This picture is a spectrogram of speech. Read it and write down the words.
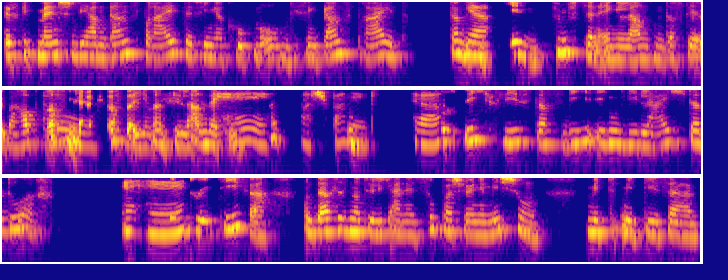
es gibt Menschen, die haben ganz breite Fingerkuppen oben, die sind ganz breit. Da müssen Ja. 10, 15 Engel landen, dass der überhaupt was Oh, merkt, dass da jemand gelandet ist. okay. Ah, Und spannend. Ja. durch dich fließt das wie irgendwie leichter durch, Mhm. intuitiver. Und das ist natürlich eine super schöne Mischung mit, mit dieser,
